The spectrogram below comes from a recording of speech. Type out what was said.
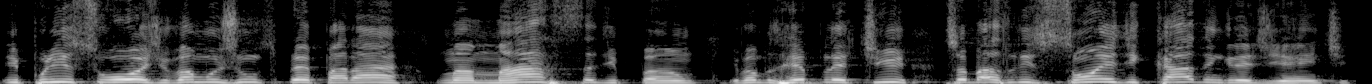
e por isso hoje vamos juntos preparar uma massa de pão e vamos refletir sobre as lições de cada ingrediente.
